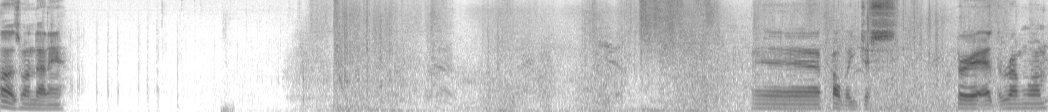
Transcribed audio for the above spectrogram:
Oh, there's one down here. Uh, probably just threw it at the wrong one.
